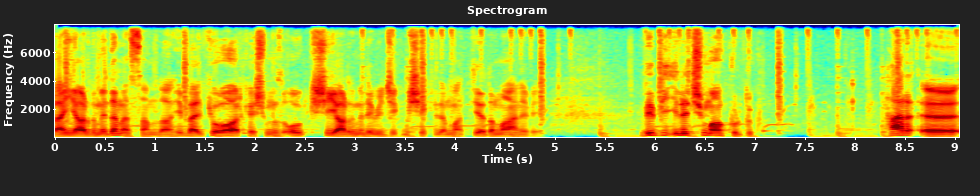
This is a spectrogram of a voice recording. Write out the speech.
ben yardım edemezsem dahi belki o arkadaşımız o kişi yardım edebilecek bir şekilde maddi ya da manevi. Ve bir iletişim ağ kurduk. Her e,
